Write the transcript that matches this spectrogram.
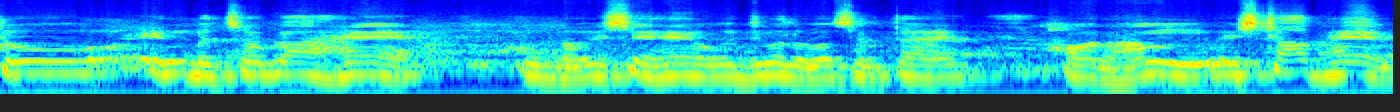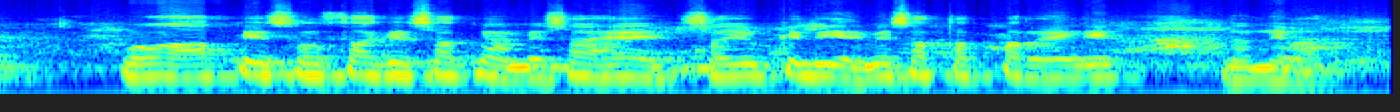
तो इन बच्चों का है, भविष्य है, उज्जवल हो सकता है और हम स्टाफ है, वो आपके संस्था के साथ में हमेशा है, सहयोग के लिए हमेशा तत्पर रहेंगे। धन्यवाद।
